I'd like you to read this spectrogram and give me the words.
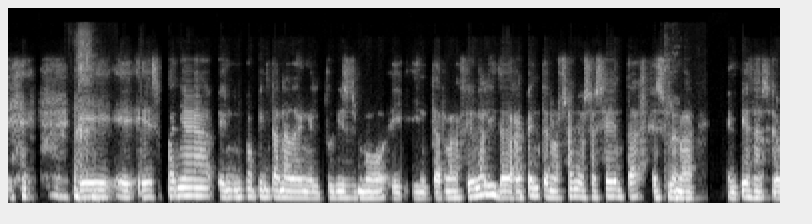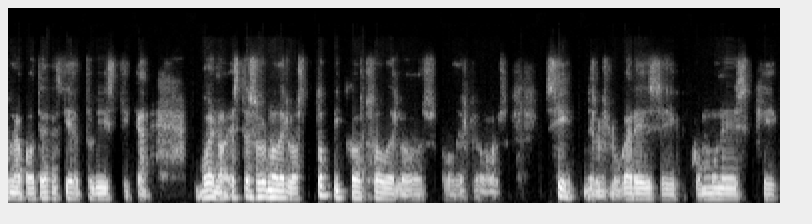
España no pinta nada en el turismo internacional y de repente en los años 60 es una empieza a ser una potencia turística. Bueno, esto es uno de los tópicos o de los, de los sí, de los lugares eh, comunes que,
